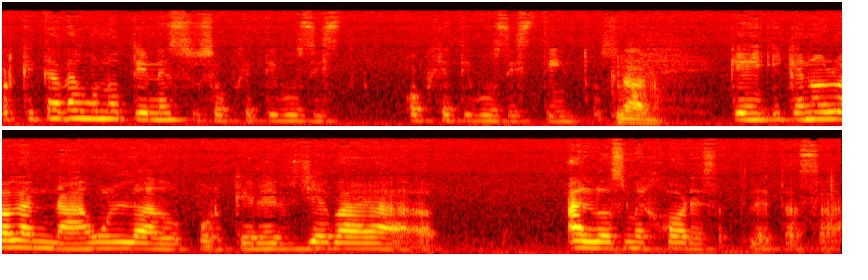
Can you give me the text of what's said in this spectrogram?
Porque cada uno tiene sus objetivos objetivos distintos. Claro. Que, y que no lo hagan a un lado por querer llevar a, a los mejores atletas a,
